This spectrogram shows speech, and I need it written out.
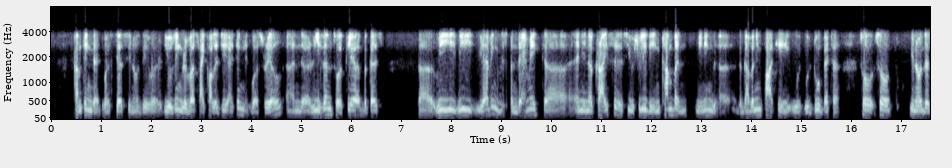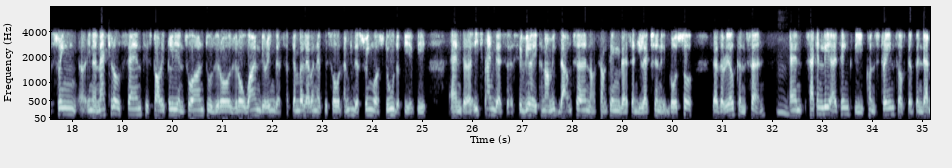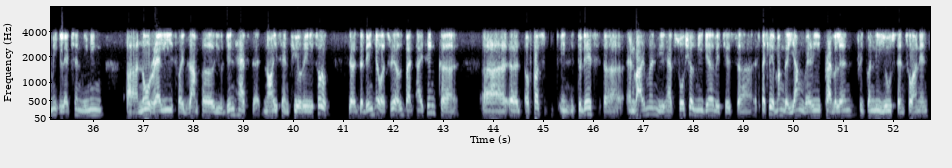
something that was just, you know, they were using reverse psychology. I think it was real, and the reasons were clear because uh, we we we having this pandemic, uh, and in a crisis, usually the incumbents, meaning the the governing party, would would do better. So so. You know, the swing uh, in a natural sense, historically and so on, 2001 during the September 11 episode, I mean, the swing was to the PAP. And uh, each time there's a severe economic downturn or something, there's an election, it goes. So there's a real concern. Mm. And secondly, I think the constraints of the pandemic election, meaning uh, no rallies, for example, you didn't have that noise and fury. So the, the danger was real. But I think, uh, uh, uh of course, in today's uh, environment, we have social media, which is, especially among the young, very prevalent, frequently used, and so on. And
